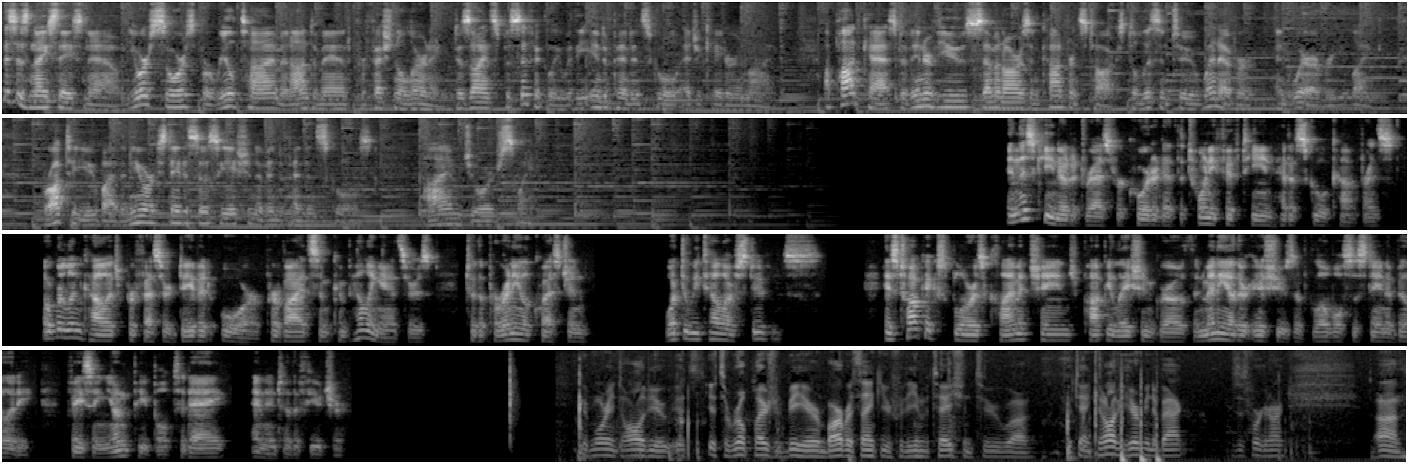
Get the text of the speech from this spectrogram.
This is NYSAIS Now, your source for real time and on demand professional learning designed specifically with the independent school educator in mind. A podcast of interviews, seminars, and conference talks to listen to whenever and wherever you like. Brought to you by the New York State Association of Independent Schools. I'm George Swain. In this keynote address recorded at the 2015 Head of School Conference, Oberlin College professor David Orr provides some compelling answers to the perennial question What do we tell our students? His talk explores climate change, population growth, and many other issues of global sustainability facing young people today and into the future. Good morning to all of you. It's, it's a real pleasure to be here. And Barbara, thank you for the invitation to uh, attend. Can all of you hear me in the back? Is this working all right? Um,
